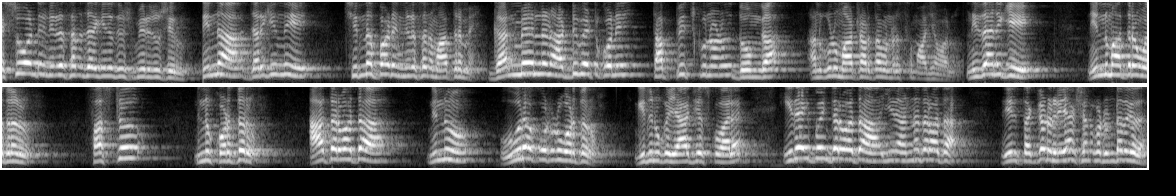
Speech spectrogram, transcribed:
ఎటువంటి నిరసన జరిగిందో చూసి మీరు చూసారు నిన్న జరిగింది చిన్నపాటి నిరసన మాత్రమే. గన్మెన్లను అడ్డు పెట్టుకొని తప్పించుకున్నాను దొంగ అనుకుని మాట్లాడుతూ ఉన్నారు సమాజం వాళ్ళు. నిజానికి నిన్ను మాత్రం వదలరు. ఫస్ట్ నిన్ను కొడతారు. ఆ తర్వాత నిన్ను ఊర కొట్టుడు కొడతారు. ఇది నువ్వు యాడ్ చేసుకోవాలి. ఇది అయిపోయిన తర్వాత ఈయన అన్న తర్వాత దీనికి తగ్గట్టు రియాక్షన్ ఒకటి ఉంటుంది కదా.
